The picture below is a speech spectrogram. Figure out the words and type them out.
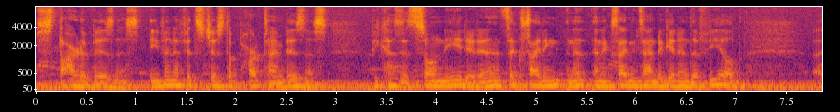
start a business, even if it's just a part-time business, because it's so needed and it's exciting, an exciting time to get into the field. Uh,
